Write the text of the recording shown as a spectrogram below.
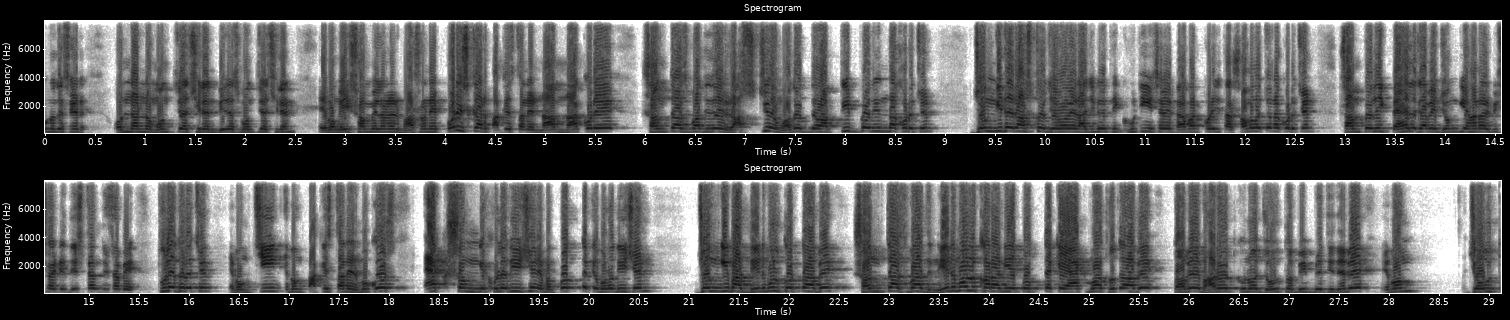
কোনো দেশের অন্যান্য মন্ত্রীরা ছিলেন, বিদেশ মন্ত্রীরা ছিলেন, এবং এই সম্মেলনের ভাষণে পরিষ্কার পাকিস্তানের নাম না করে সন্ত্রাসবাদীদের রাষ্ট্রীয় মদত দেওয়ার তীব্র নিন্দা করেছেন। জঙ্গিদের রাষ্ট্র যেভাবে রাজনৈতিক ঘুঁটি হিসেবে ব্যবহার করে তার সমালোচনা করেছেন। সাম্প্রতিক পেহেলগামে জঙ্গি হানার বিষয়টি দৃষ্টান্ত হিসাবে তুলে ধরেছেন, এবং চীন এবং পাকিস্তানের মুখোশ একসঙ্গে খুলে দিয়েছেন এবং প্রত্যেকে বলে দিয়েছেন জঙ্গিবাদ নির্মূল করতে হবে, সন্ত্রাসবাদ নির্মূল করা নিয়ে প্রত্যেকে একমত হতে হবে, তবে ভারত কোনো যৌথ বিবৃতি দেবে এবং যৌথ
